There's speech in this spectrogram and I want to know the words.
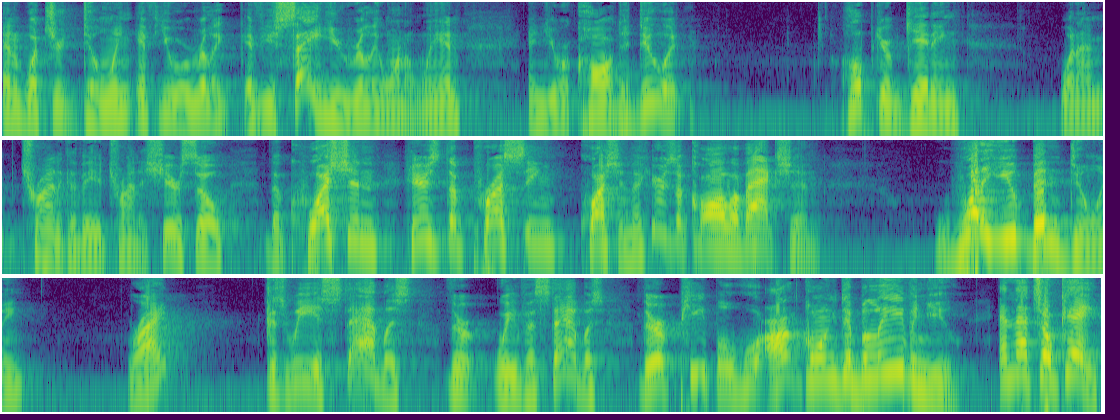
in what you're doing if you were really if you say you really want to win and you were called to do it? Hope you're getting what I'm trying to convey, trying to share. So the question, here's the pressing question. Now here's a call of action. What have you been doing? Right? Because we established there we've established there are people who aren't going to believe in you. And that's okay.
